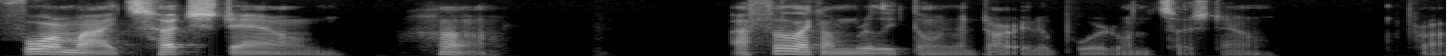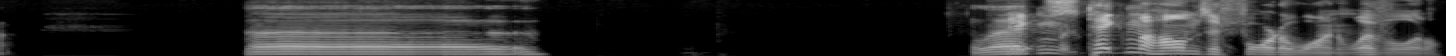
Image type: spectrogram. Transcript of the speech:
For my touchdown, huh? I feel like I'm really throwing a dart at a board on the touchdown prop. Uh, let's. take Mahomes at four to one live a little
